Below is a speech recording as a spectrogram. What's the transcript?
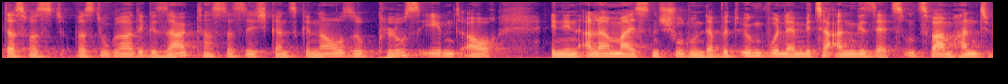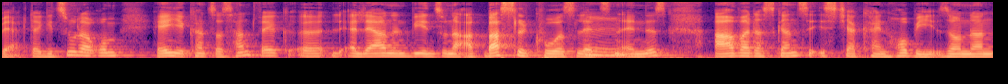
das, was, was du gerade gesagt hast, das sehe ich ganz genauso. Plus eben auch in den allermeisten Schulungen, da wird irgendwo in der Mitte angesetzt und zwar im Handwerk. Da geht es nur darum, hey, hier kannst du das Handwerk äh, erlernen, wie in so einer Art Bastelkurs letzten mhm. Endes. Aber das Ganze ist ja kein Hobby, sondern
